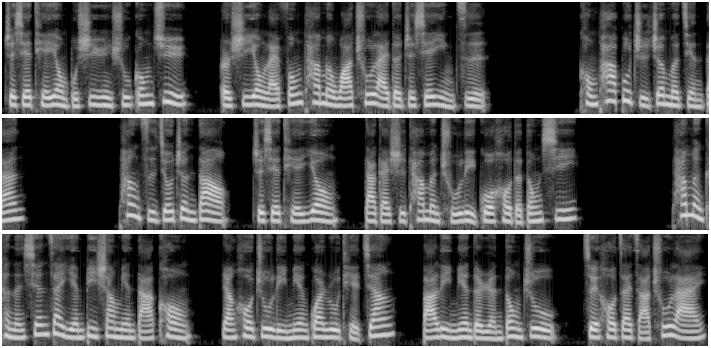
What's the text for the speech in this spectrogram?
这些铁俑不是运输工具，而是用来封他们挖出来的这些影子？恐怕不止这么简单。胖子纠正道：“这些铁俑。”大概是他们处理过后的东西。他们可能先在岩壁上面打孔，然后注里面灌入铁浆，把里面的人冻住，最后再砸出来。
